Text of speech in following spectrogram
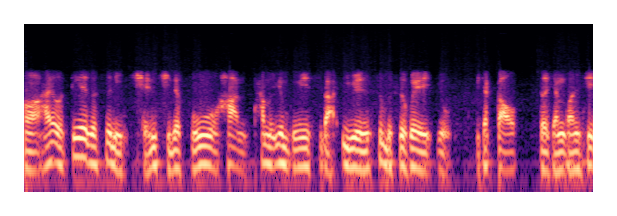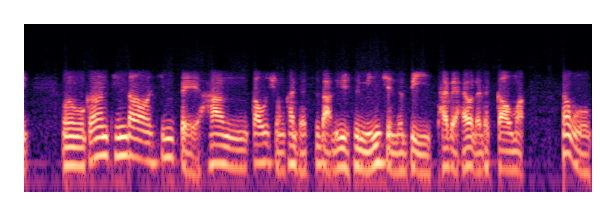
啊，还有第二个是你前期的服务和他们愿不愿意施打意愿是不是会有比较高的相关性？嗯，我刚刚听到新北和高雄看起来施打率是明显的比台北还要来得高嘛？那我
